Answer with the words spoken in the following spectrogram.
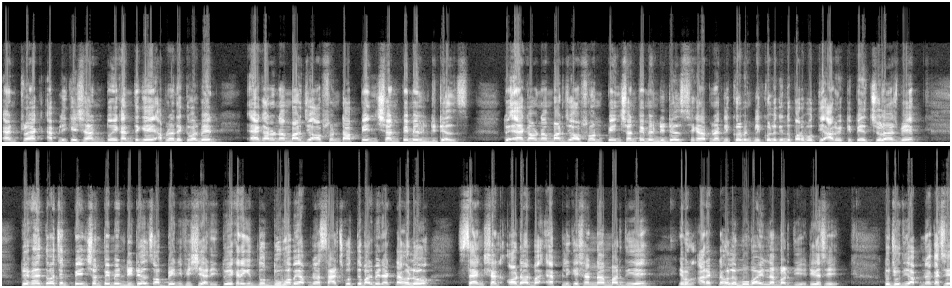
and track application তো এখান থেকে আপনারা দেখতে পারবেন এগারো নাম্বার যে অপশনটা পেনশন পেমেন্ট ডিটেলস তো এগারো নাম্বার যে অপশন পেনশন পেমেন্ট ডিটেলস সেখানে আপনারা ক্লিক করবেন। ক্লিক করলে কিন্তু পরবর্তী আরও একটি পেজ চলে আসবে। তো এখানে দেখতে পাচ্ছেন pension payment details of beneficiary তো এখানে কিন্তু দুভাবে আপনারা সার্চ করতে পারবেন। একটা হলো স্যাংশন অর্ডার বা অ্যাপ্লিকেশন নাম্বার দিয়ে এবং আরেকটা হলো মোবাইল নাম্বার দিয়ে। ঠিক আছে? তো যদি আপনার কাছে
